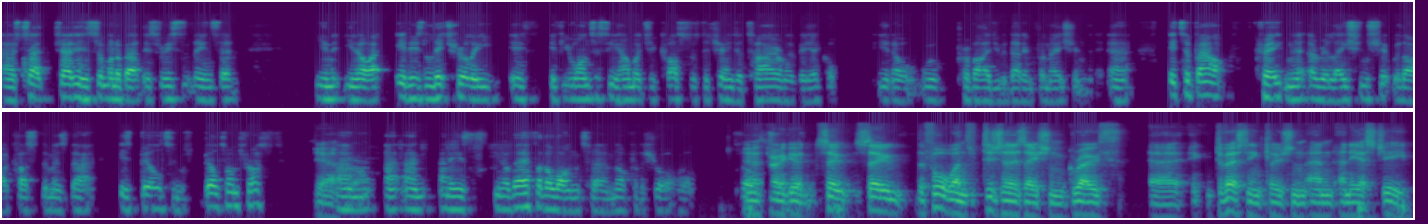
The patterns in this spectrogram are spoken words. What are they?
i was chat, chatting to someone about this recently and said you, you know it is literally if if you want to see how much it costs us to change a tire on a vehicle you know we'll provide you with that information uh, it's about creating a relationship with our customers that is built and built on trust. Yeah. Um, and and is you know there for the long term, not for the short haul. So, yeah, that's very good. So so the four ones: digitalization, growth, uh, diversity, inclusion, and and ESG.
